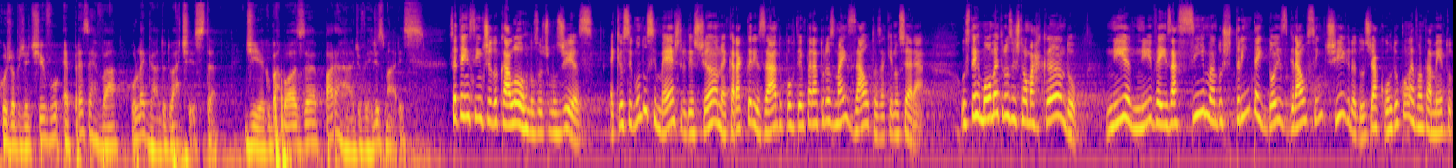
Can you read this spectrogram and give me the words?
cujo objetivo é preservar o legado do artista. Diego Barbosa, para a Rádio Verdes Mares. Você tem sentido calor nos últimos dias? É que o segundo semestre deste ano é caracterizado por temperaturas mais altas aqui no Ceará. Os termômetros estão marcando níveis acima dos 32 graus centígrados, de acordo com o levantamento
